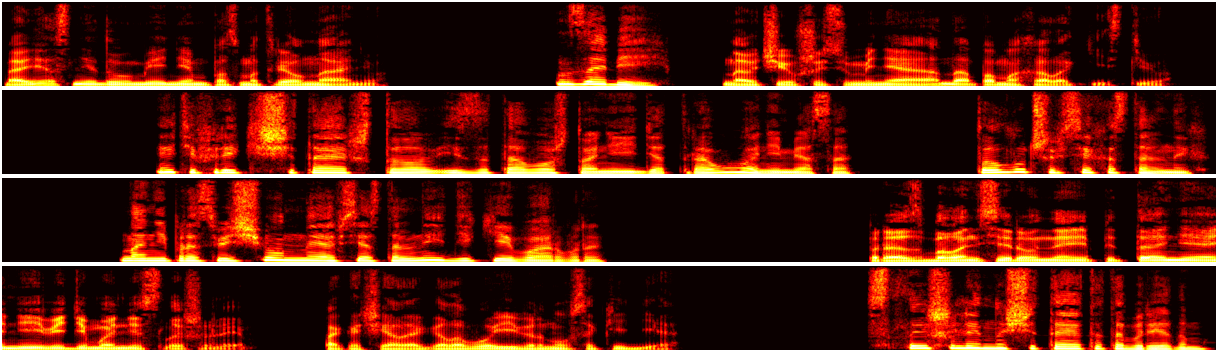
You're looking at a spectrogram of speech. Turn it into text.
а я с недоумением посмотрел на Аню. «Забей». Научившись у меня, она помахала кистью. «Эти фрики считают, что из-за того, что они едят траву, а не мясо, то лучше всех остальных. Они просвещенные, а все остальные — дикие варвары. Про сбалансированное питание они, видимо, не слышали. Покачал я головой и вернулся к еде. Слышали, но считают это бредом.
